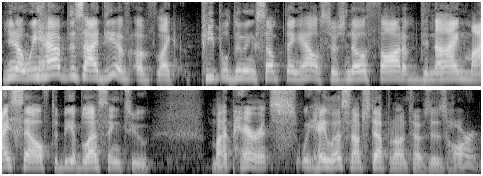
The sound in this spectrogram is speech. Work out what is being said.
you know, we have this idea of, of like people doing something else. There's no thought of denying myself to be a blessing to my parents. We, hey, listen, I'm stepping on toes. This is hard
